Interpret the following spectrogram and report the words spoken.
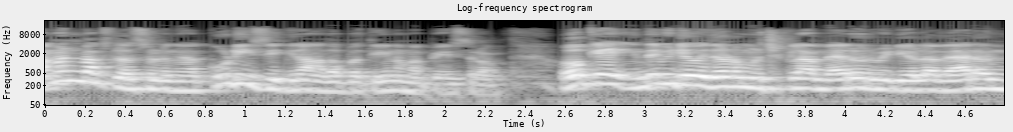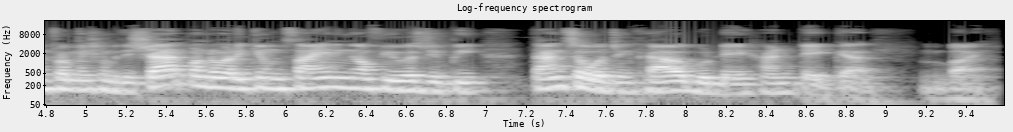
கமெண்ட் பாக்ஸ்ல சொல்லுங்க. கூடி சீக்கிரம் அதை பத்தியும் நம்ம பேசுறோம். ஓகே இந்த வீடியோ இதோட முடிச்சுக்கலாம். வேற ஒரு வீடியோல வேற ஒரு இன்ஃபர்மேஷன் பத்தி ஷேர் பண்ற வரைக்கும் signing off USTP thanks for வாட்சிங் have good day and take care bye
